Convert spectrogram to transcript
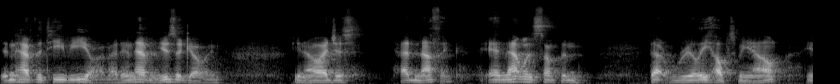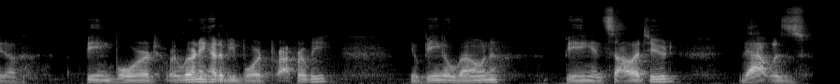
Didn't have the TV on. I didn't have music going. You know, I just had nothing, and that was something that really helped me out. You know, being bored or learning how to be bored properly. You know, being alone, being in solitude. That was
